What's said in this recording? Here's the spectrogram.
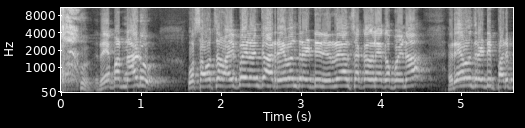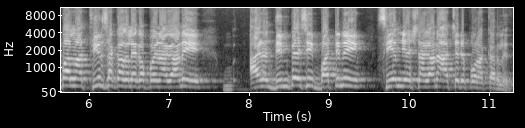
రేపటి నాడు ఓ సంవత్సరం అయిపోయినాక రేవంత్ రెడ్డి నిర్ణయాలు చక్కగా లేకపోయినా రేవంత్ రెడ్డి పరిపాలన తీరు చక్కగా లేకపోయినా కానీ ఆయన దింపేసి బట్టిని సీఎం చేసినా కానీ ఆశ్చర్యపోనక్కర్లేదు.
